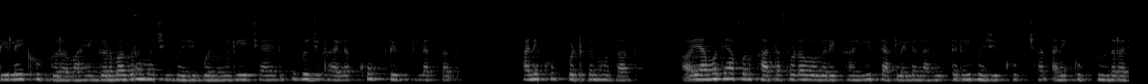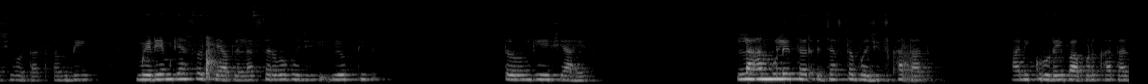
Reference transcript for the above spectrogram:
तेलही खूप गरम आहे. गरमागरम अशी भजी बनवून घ्यायची आहे. ही भजी खायला खूप टेस्टी लागतात आणि खूप पटकन होतात. यामध्ये आपण खाता सोडा वगैरे काहीही टाकलेलं नाही तरी भजी खूप छान आणि खूप सुंदर अशी होतात. अगदी मिडियम गॅसवरती आपल्याला सर्व भजी व्यवस्थित तळून घ्यायची आहेत. लहान मुले तर जास्त भजीच खातात आणि कुरडई पापड खातात.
